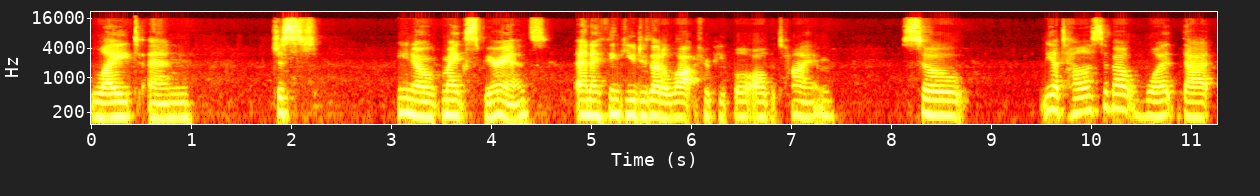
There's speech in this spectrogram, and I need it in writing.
light and just, you know, my experience And I think you do that a lot for people all the time. So, yeah, tell us about what that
